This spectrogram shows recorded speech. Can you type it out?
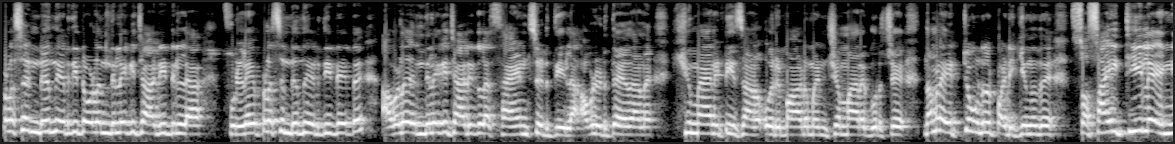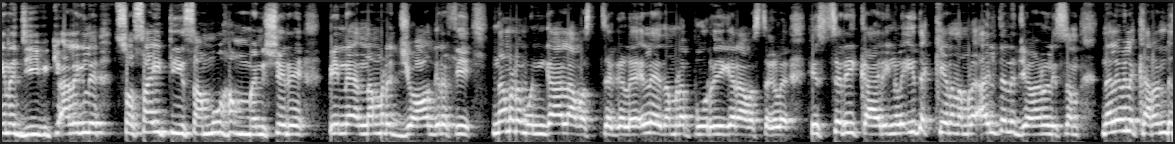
പ്ലസ് ഉണ്ട് എന്ന് എഴുതിയിട്ട് അവൾ എന്തിലേക്ക് ചാടിയിട്ടില്ല? ഫുൾ എ പ്ലസ് ഉണ്ട് എന്ന് എഴുതിയിട്ട് അവൾ എന്തിലേക്ക് ചാടിയിട്ടില്ല? സയൻസ് എടുത്തില്ല അവൾ എടുത്ത ഏതാണ്? ഹ്യൂമാനിറ്റീസ് ആണ്. ഒരുപാട് മനുഷ്യന്മാരെ കുറിച്ച് നമ്മൾ ഏറ്റവും കൂടുതൽ പഠിക്കുന്നത് സൊസൈറ്റിയിൽ എങ്ങനെ ജീവിക്കും? അല്ലെങ്കിൽ സൊസൈറ്റി സമൂഹം മനുഷ്യര് പിന്നെ നമ്മുടെ ജോഗ്രഫി നമ്മുടെ മുൻകാല അവസ്ഥകൾ അല്ലേ? നമ്മുടെ പൂർവികര അവസ്ഥകൾ ഹിസ്റ്ററി കാര്യങ്ങൾ ഇതൊക്കെയാണ് നമ്മൾ അതിൽ തന്നെ ജേർണലിസം നിലവിലെ കറണ്ട്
